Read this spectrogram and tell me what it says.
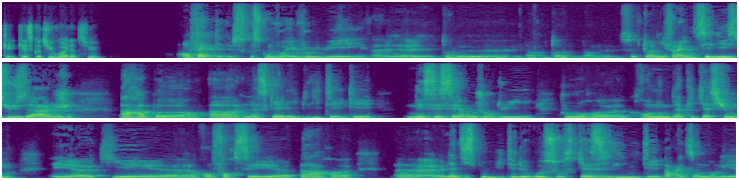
qu'est-ce que tu vois là-dessus? En fait, ce qu'on voit évoluer euh, dans, le, dans, le software defined, c'est les usages par rapport à la scalabilité qui est nécessaire aujourd'hui pour euh, grand nombre d'applications et euh, qui est euh, renforcé par la disponibilité de ressources quasi limitées, par exemple dans les,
